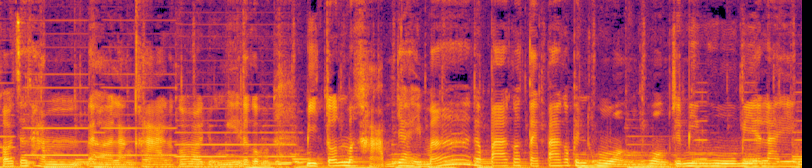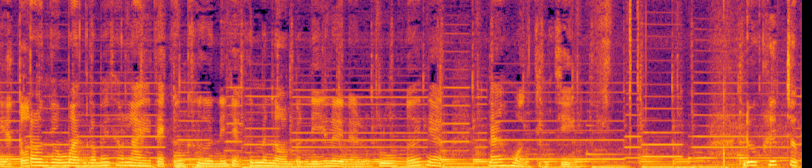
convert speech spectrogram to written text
เขาจะทำหลังคาแล้วก็อย่างนี้แล้วก็มีต้นมะขามใหญ่มากป้าก็แต่ป้าก็เป็นห่วงห่วงจะมีงูมีอะไรอย่างเงี้ยตอนกลางวันก็ไม่เท่าไหร่แต่กลางคืนนี่อย่าขึ้นมานอนบนนี้เลยนะลูกๆเอ้ยเนี่ยน่าห่วงจริง ๆ ดูคลิปจบ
